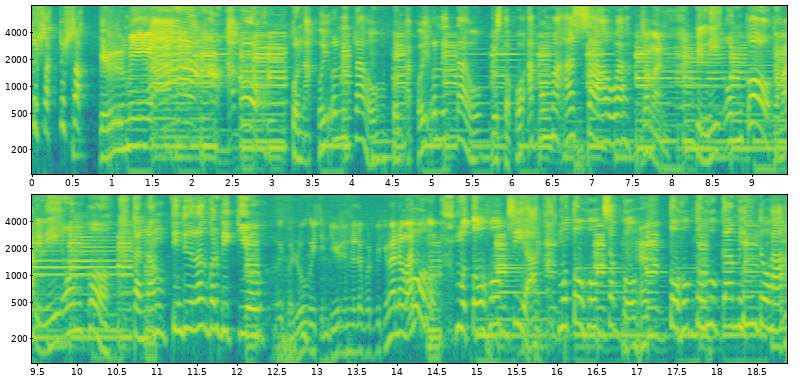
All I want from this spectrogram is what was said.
Tusak-tusak. Pirmi. Ah, ako. Kung ako'y ulitaw, kung ako'y ulitaw, gusto ko akong maasawa. Saman. Pilion ko, Saman? pilion ko, kanang tindirag barbecue. Uy, baluoy, hindi rin nalang barbecue. Nga naman. Oh, mutuhog siya, mutuhog sab ko, tuhog-tuhog kaming duha.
